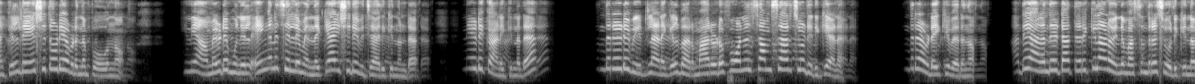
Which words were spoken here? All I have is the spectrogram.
അഖിൽ ദേഷ്യത്തോടെ അവിടെ നിന്ന് പോകുന്നു. ഇനി അമ്മയുടെ മുന്നിൽ എങ്ങനെ ചെല്ലും എന്നൊക്കെ ഐശ്വര്യ വിചാരിക്കുന്നുണ്ട്. പിന്നീട് കാണിക്കുന്നത് സുന്ദരയുടെ വീട്ടിലാണെങ്കിൽ വർമാരോട് ഫോണിൽ സംസാരിച്ചുകൊണ്ടിരിക്കുകയാണ്. സുന്ദര അവിടേക്ക് വരുന്നു. അതേ ആനന്ദേട്ട തിരക്കിലാണോ എന്ന് വസുന്ധര ചോദിക്കുന്നു.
